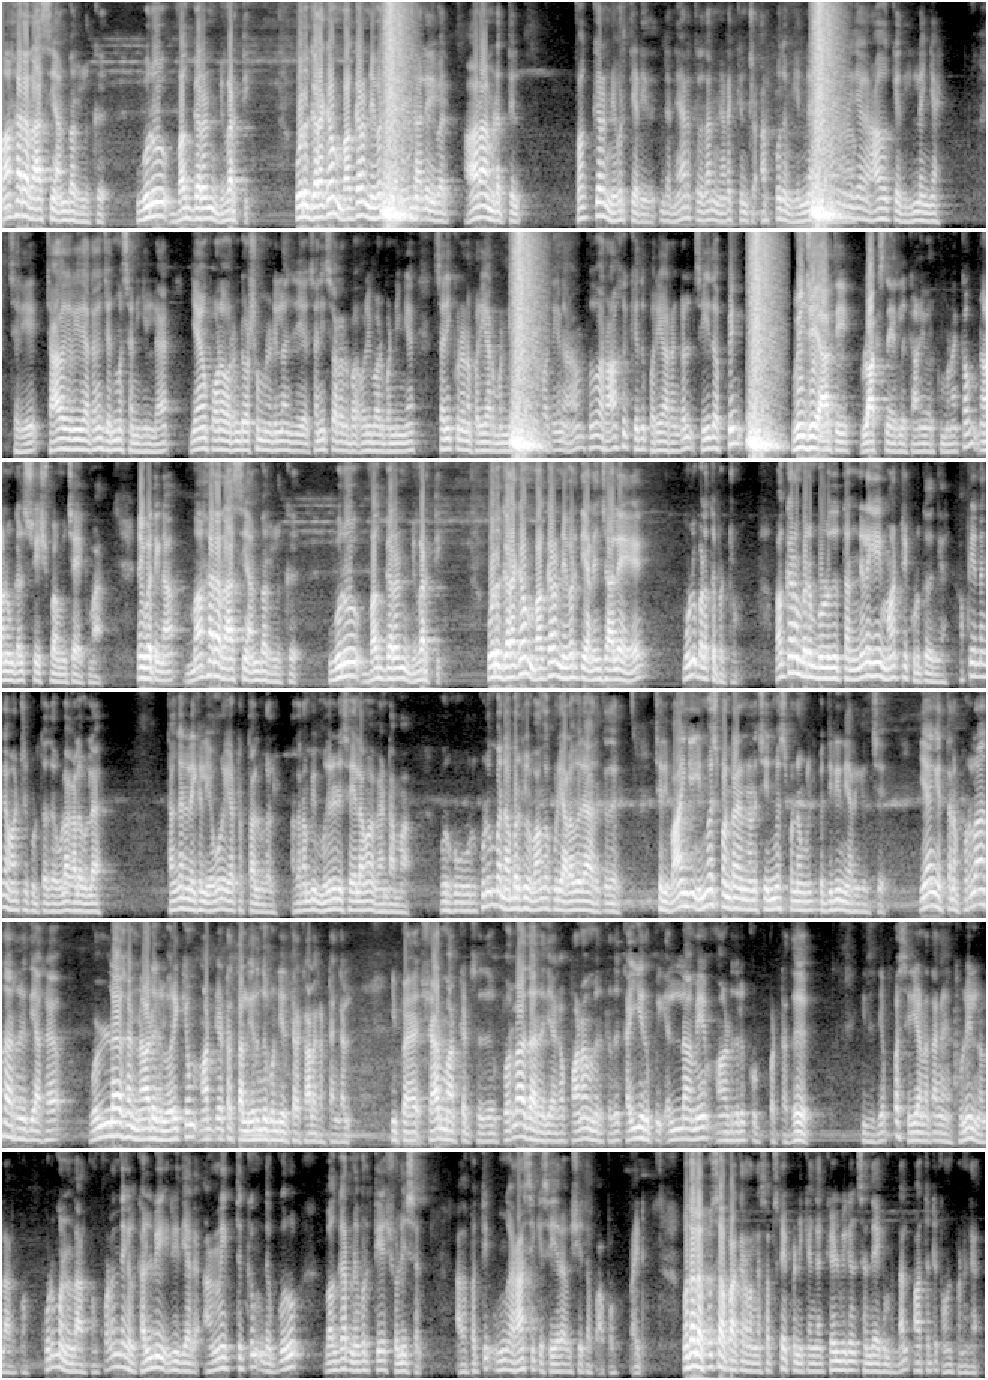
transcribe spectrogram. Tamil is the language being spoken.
மகர ராசி அன்பர்களுக்கு குரு வக்கரன் நிவர்த்தி. ஒரு கிரகம் வக்கர நிவர்த்தி அடைந்தாலே இவர் ஆறாம் இடத்தில் வக்கர நிவர்த்தி அடையுது. இந்த நேரத்தில் தான் நடக்கின்ற அற்புதம் என்ன? ஜாதக ரீதியாக ராகுக்கு அது இல்லைங்க. சரி ஜாதக ரீதியாக தாங்க ஜென்ம சனி இல்லை. ஏன் போன ஒரு ரெண்டு வருஷம் முன்னாடிலாம் சனீஸ்வரர் வழிபாடு பண்ணீங்க? சனிக்குண்டான பரிகாரம் பண்ணீங்க? பார்த்தீங்கன்னா பொதுவாக ராகுக்கு எது பரிகாரங்கள் செய்த பின் விஜய் ஆர்த்தி விளாக்ஸ் நேர்களுக்கு அனைவருக்கும் வணக்கம். நான் உங்கள் ஸ்ரீஷ்பா விஜயகுமார். இன்றைக்கி பார்த்தீங்கன்னா மகர ராசி அன்பர்களுக்கு குரு வக்கரன் நிவர்த்தி. ஒரு கிரகம் வக்ரன் நிவர்த்தி அடைஞ்சாலே முழு பலத்தை பெற்றும். வக்கரம் பெறும் பொழுது தன் நிலையை மாற்றி கொடுக்குதுங்க. அப்படி என்னங்க மாற்றி கொடுத்தது உலக அளவில்? தங்க நிலைகள் எவ்வளோ ஏற்றத்தாழ்வுகள்? அதை நம்பி முதலீடு செய்யலாமா வேண்டாமா? ஒரு ஒரு குடும்ப நபர்கள் வாங்கக்கூடிய அளவில் இருக்குது. சரி வாங்கி இன்வெஸ்ட் பண்ணுறேன்னு நினச்சி இன்வெஸ்ட் பண்ணவங்களுக்கு இப்போ திடீர்னு இறங்கிருச்சு. ஏங்க இத்தனை பொருளாதார ரீதியாக உலக நாடுகள் வரைக்கும் மாற்று இருந்து கொண்டிருக்கிற காலகட்டங்கள்? இப்போ ஷேர் மார்க்கெட்ஸ் இது பொருளாதார ரீதியாக பணம் இருக்குது கையிருப்பு எல்லாமே மாறுதலுக்கு உட்பட்டது. இது எப்போ சரியானதாங்க என் தொழில் நல்லாயிருக்கும் குடும்பம் நல்லாயிருக்கும் குழந்தைகள் கல்வி ரீதியாக அனைத்துக்கும் இந்த குரு வகர் நிவர்த்தியே சொல்யூஷன். அதை பற்றி உங்கள் ராசிக்கு செய்கிற விஷயத்தை பார்ப்போம் ரைட் முதல்ல புதுசாக பார்க்குறவங்க சப்ஸ்கிரைப் பண்ணிக்கோங்க. கேள்விகள் சந்தேகம் இருந்தால் பார்த்துட்டு கமெண்ட் பண்ணுங்கள்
